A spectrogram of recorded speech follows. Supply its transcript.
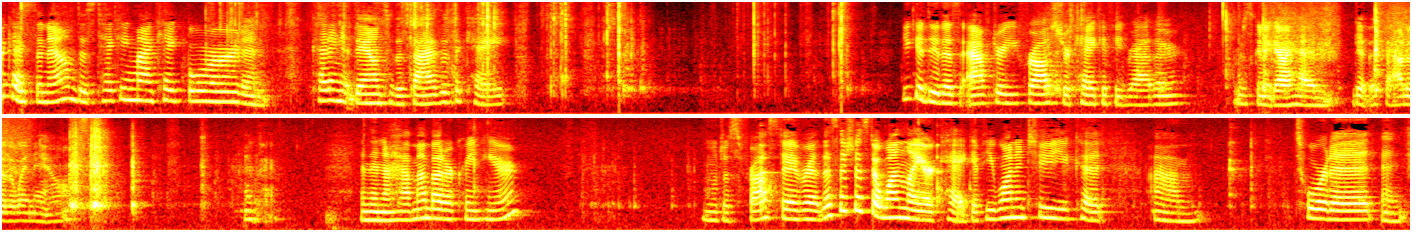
Okay, so now I'm just taking my cake board and cutting it down to the size of the cake. You could do this after you frost your cake if you'd rather. I'm just going to go ahead and get this out of the way now. Okay. And then I have my buttercream here. We'll just frost over it. This is just a one layer cake. If you wanted to, you could um, torte it and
